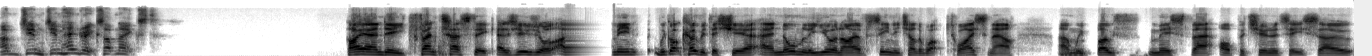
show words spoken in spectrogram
Um, Jim, Jim Hendricks up next. Hi, Andy. Fantastic as usual. I mean, we got COVID this year, and normally you and I have seen each other what twice now and mm. we both missed that opportunity. So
